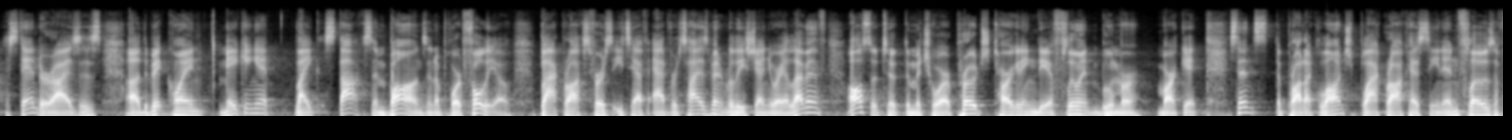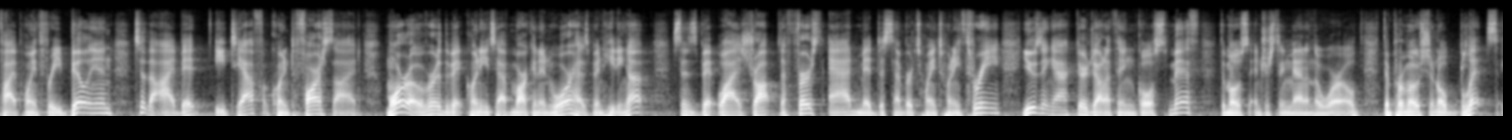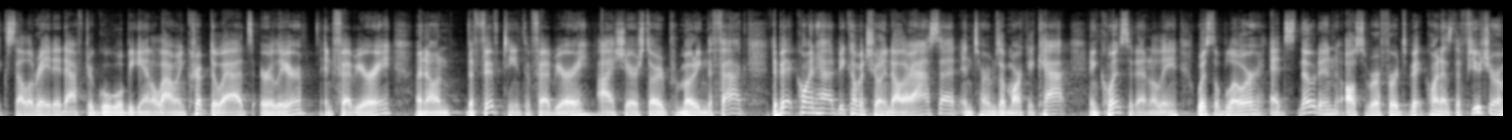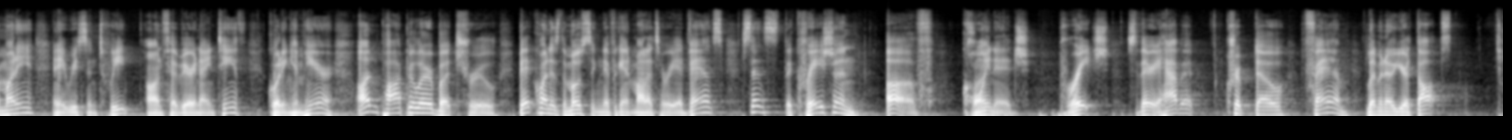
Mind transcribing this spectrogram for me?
standardizes uh, the Bitcoin, making it like stocks and bonds in a portfolio. BlackRock's first ETF advertisement, released January 11th, also took the mature approach, targeting the affluent boomer market. Since the product launch, BlackRock has seen inflows of 5.3 billion to the IBIT ETF, according to Farside. Moreover, the Bitcoin ETF market in war has been heating up since Bitwise dropped the first ad mid-December 2023 using actor Jonathan Goldsmith, the most interesting man in the world. The promotional blitz accelerated after Google began allowing crypto ads earlier in February, and on the 15th of February, iShares started promoting the fact that Bitcoin had become a trillion dollar asset in terms of market cap, and coincidentally Whistleblower Ed Snowden also referred to Bitcoin as the future of money in a recent tweet on February 19th, quoting him here Unpopular but true. Bitcoin is the most significant monetary advance since the creation of coinage. Breach. So there you have it. Crypto fam. Let me know your thoughts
